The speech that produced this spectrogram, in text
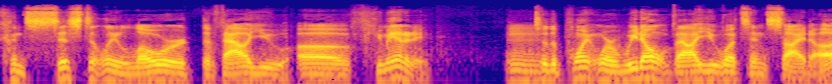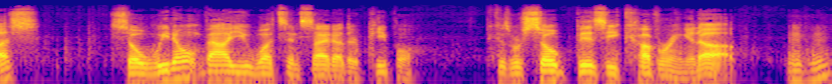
consistently lowered the value of humanity Mm, to the point where we don't value what's inside us, so we don't value what's inside other people because we're so busy covering it up. mhm,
